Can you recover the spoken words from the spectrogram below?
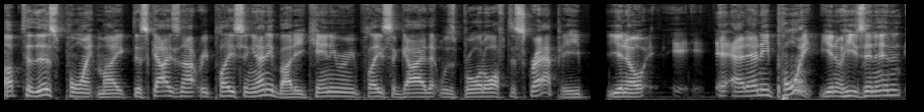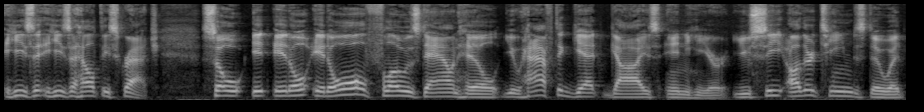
up to this point, Mike, this guy's not replacing anybody. He can't even replace a guy that was brought off the scrap heap. You know, at any point, you know, he's in, he's a, he's a healthy scratch. So it it all it all flows downhill. You have to get guys in here. You see other teams do it.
